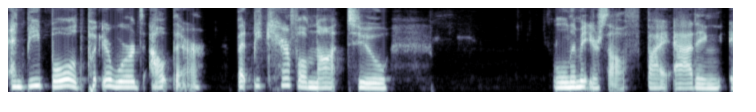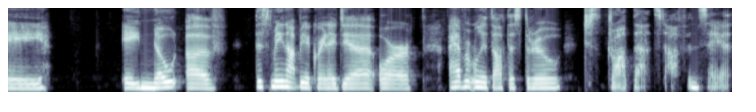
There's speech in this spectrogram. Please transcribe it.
and be bold. Put your words out there, but be careful not to limit yourself by adding a a note of this may not be a great idea or I haven't really thought this through, just drop that stuff and say it.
